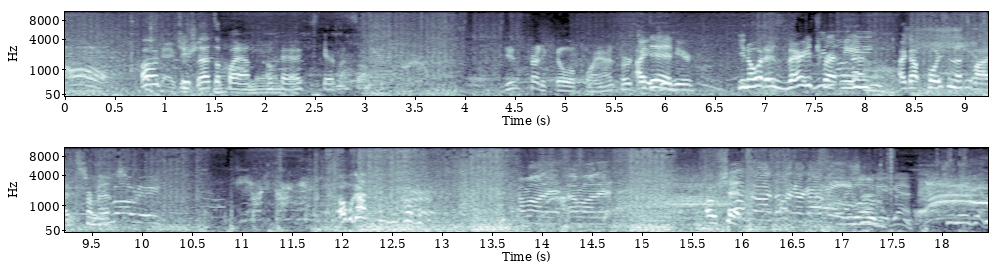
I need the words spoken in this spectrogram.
Oh, oh Okay, geez, that's a Aw, plan. Okay, I scared myself. Did you just try to kill a plant? First I did. Here. You know what is very threatening? I got poisonous vibes from it. Oh my god! I'm on it. I'm on it. Oh shit! Oh God, the hunter got me. Shoot again. Shoot me again.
